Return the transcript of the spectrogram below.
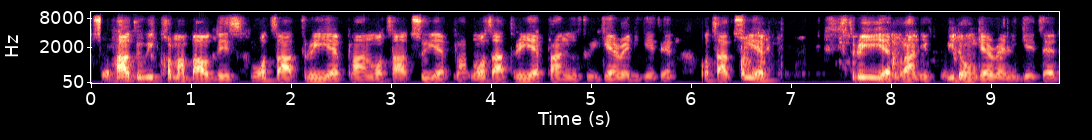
So how do we come about this? What's our three-year plan? What's our two-year plan? What's our three-year plan if we get relegated? What's our two-year, three-year plan if we don't get relegated?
